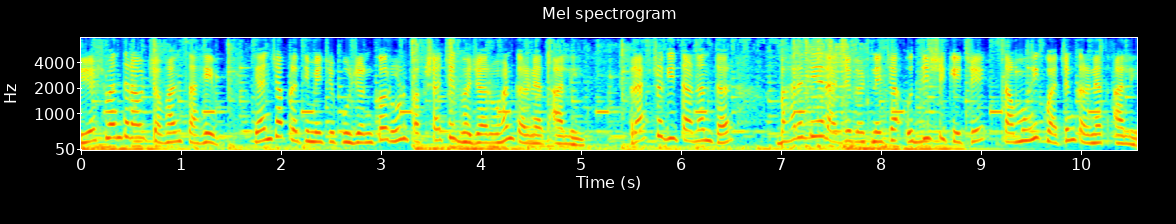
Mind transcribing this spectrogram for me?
यशवंतराव चव्हाण साहेब यांच्या प्रतिमेचे पूजन करून पक्षाचे ध्वजारोहण करण्यात आले. राष्ट्रगीतानंतर भारतीय राज्यघटनेच्या उद्देशिकेचे सामूहिक वाचन करण्यात आले.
